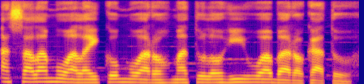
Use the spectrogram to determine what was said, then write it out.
Assalamualaikum warahmatullahi wabarakatuh.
